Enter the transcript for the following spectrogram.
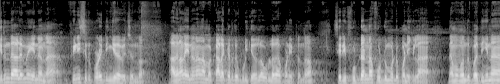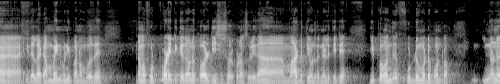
இருந்தாலுமே என்னென்னா ஃபினிஷ்டு ப்ராடக்ட் இங்கே தான் வச்சுருந்தோம். அதனால் என்னென்னா நம்ம கலக்கிறது பிடிக்கிறதுலாம் உள்ளதாக பண்ணிட்டு இருந்தோம். சரி ஃபுட்டுன்னா ஃபுட்டு மட்டும் பண்ணிக்கலாம். நம்ம வந்து பார்த்திங்கன்னா இதெல்லாம் கம்பைன் பண்ணி பண்ணும்போது நம்ம ஃபுட் ப்ராடக்ட்டுக்கு ஏதோ ஒன்று குவாலிட்டி இஷ்யூஸ் இருக்கணும்னு சொல்லி தான் மாட்டு தீவனத்தை நிறுத்திட்டு இப்போ வந்து ஃபுட்டு மட்டும் பண்ணுறோம் இன்னொன்று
